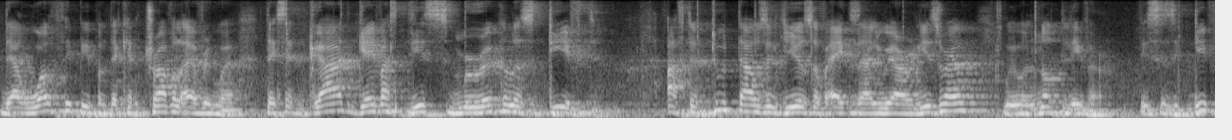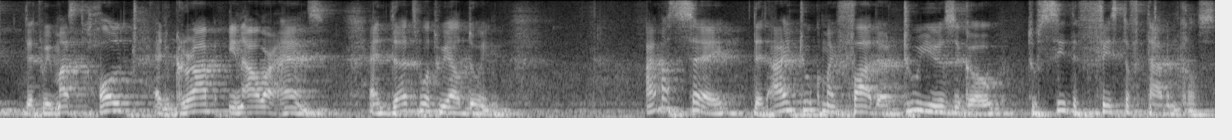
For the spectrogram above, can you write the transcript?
They are wealthy people, they can travel everywhere. They said, God gave us this miraculous gift. After 2,000 years of exile, we are in Israel, we will not leave her. This is a gift that we must hold and grab in our hands. And that's what we are doing. I must say that I took my father two years ago to see the Feast of Tabernacles,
